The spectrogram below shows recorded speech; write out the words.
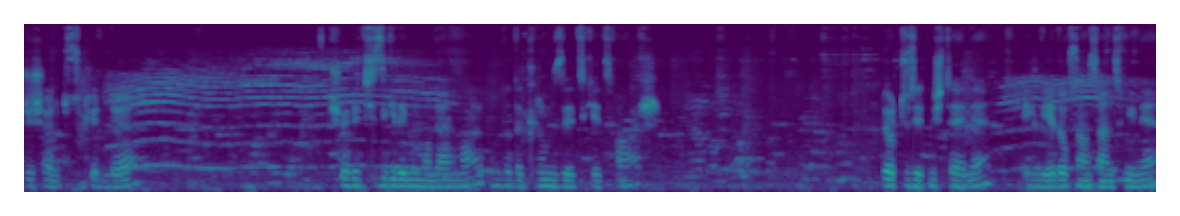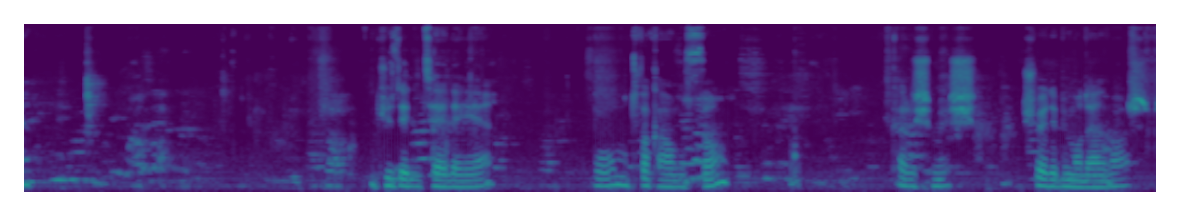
Ucu şöyle püsküllü. Şöyle çizgili bir model var. Bunda da kırmızı etiket var. 470 TL. 50'ye 90 santim yine. 250 TL'ye. Bu mutfak havlusu. Karışmış. Şöyle bir model var.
